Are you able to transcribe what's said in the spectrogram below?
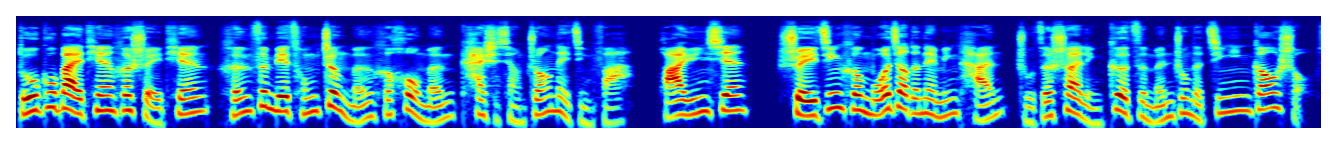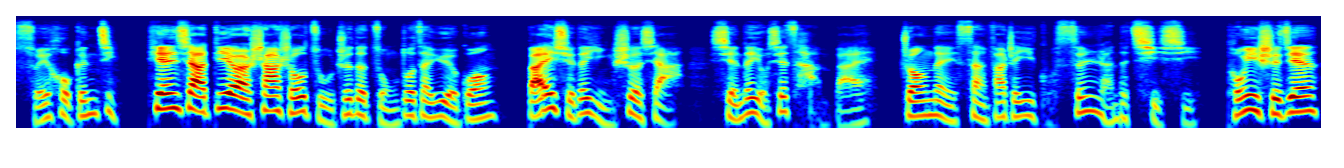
独孤拜天和水天恒分别从正门和后门开始向庄内进发，华云仙、水晶和魔教的那名坛主则率领各自门中的精英高手随后跟进。天下第二杀手组织的总舵在月光、白雪的影射下显得有些惨白，庄内散发着一股森然的气息。同一时间，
